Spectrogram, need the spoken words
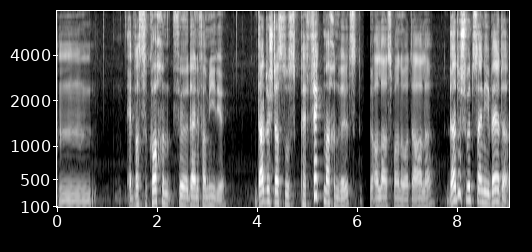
mh, mm, etwas zu kochen für deine Familie. Dadurch, dass du es perfekt machen willst, für Allah subhanahu wa ta'ala, dadurch wird es eine Ibadah.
